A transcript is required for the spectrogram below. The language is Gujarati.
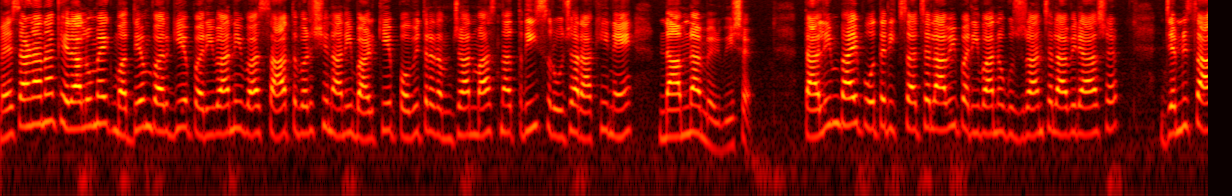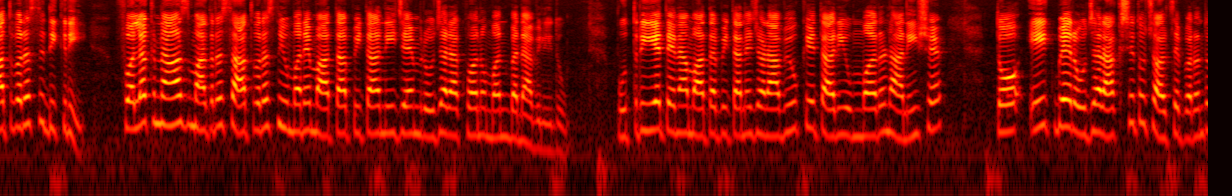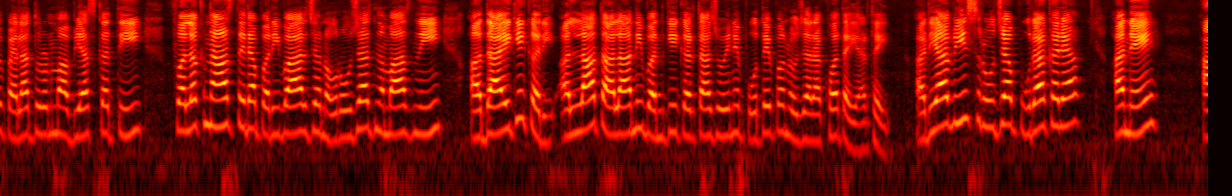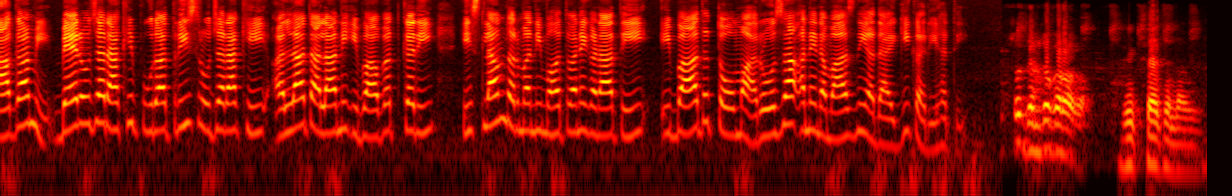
મહેસાણાના ખેરાલુમાં એક મધ્યમ વર્ગીય પરિવારની વા સાત વર્ષીય નાની બાળકીએ પવિત્ર રમજાન માસના ત્રીસ રોજા રાખીને નામના મેળવી છે. તાલીમભાઈ પોતે રિક્ષા ચલાવી પરિવારનું ગુજરાન ચલાવી રહ્યા છે. જેમની સાત વર્ષની દીકરી ફલકનાઝ માત્ર સાત વર્ષની ઉંમરે માતા પિતાની જેમ રોજા રાખવાનું મન બનાવી લીધું. પુત્રીએ તેના માતા પિતાને જણાવ્યું કે તારી ઉંમર નાની છે. તો એક બે રોજા રાખશે તો ચાલશે. પરંતુ પહેલા ધોરણમાં અભ્યાસ કરતી ફલકનાઝ તેના પરિવારજનો રોજા નમાઝની અદાયગી કરી અલ્લાહ તાલાની બંદગી કરતા જોઈને પોતે પણ રોજા રાખવા તૈયાર થઈ. અઠ્યાવીસ રોજા પૂરા કર્યા અને આગામી બે રોજા રાખી પૂરા ત્રીસ રોજા રાખી અલ્લાહ તાલાની ઇબાદત કરી ઇસ્લામ ધર્મની મહત્વની ગણાતી ઇબાદતોમાં રોઝા અને નમાઝની અદાયગી કરી હતી. શું ધંધો કરો રિક્ષા ચલાવું.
